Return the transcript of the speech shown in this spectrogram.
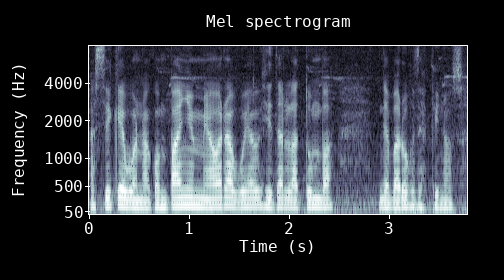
Así que bueno, acompáñenme ahora, voy a visitar la tumba de Baruch de Espinosa.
